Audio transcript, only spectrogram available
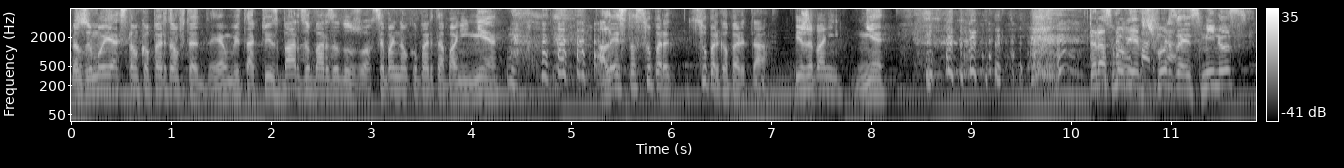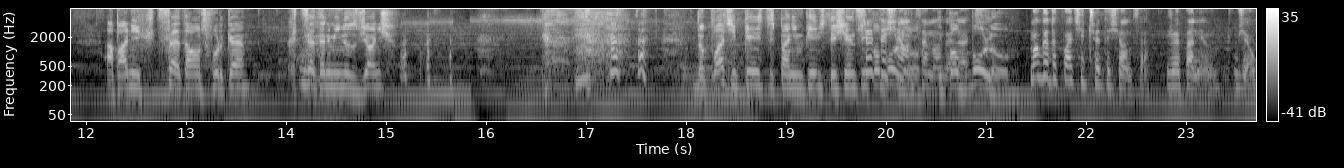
rozumuje jak z tą kopertą wtedy. Ja mówię tak, tu jest bardzo, bardzo dużo. Chce pani tą kopertę, pani nie. Ale jest to super, super koperta. Bierze pani? Nie. Teraz mówię, w czwórce jest minus, a pani chce tą czwórkę? Chce ten minus wziąć? Dopłaci pięć, tyś- pani 5 tysięcy i Trzy po bólu. tysiące I mogę po dać. bólu. Mogę dopłacić 3000, żeby pan ją wziął.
